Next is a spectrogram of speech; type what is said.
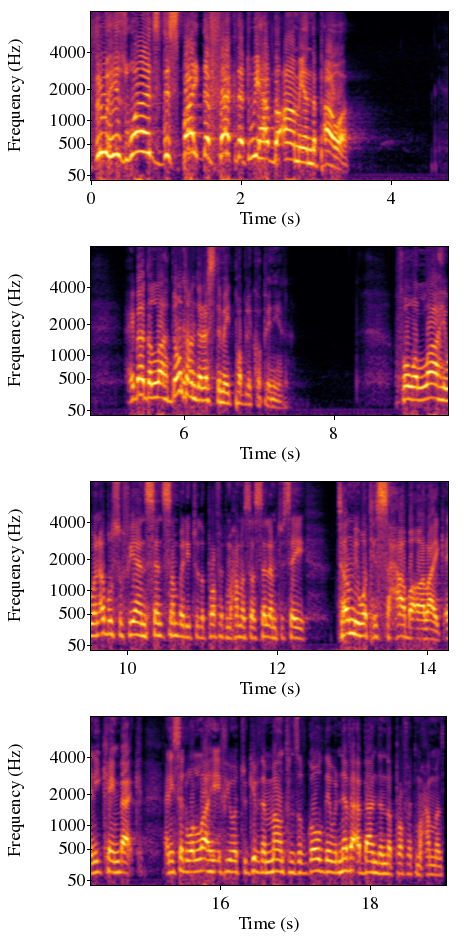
through his words despite the fact that we have the army and the power. Ibadallah, don't underestimate public opinion. For wallahi, when Abu Sufyan sent somebody to the Prophet Muhammad to say, Tell me what his Sahaba are like. And he came back and he said, Wallahi, if you were to give them mountains of gold, they would never abandon the Prophet Muhammad.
